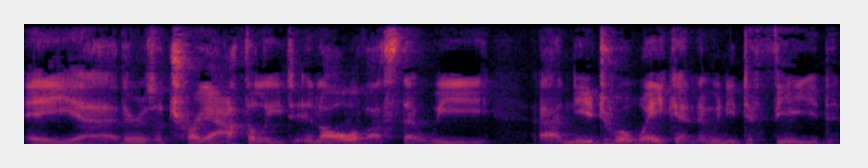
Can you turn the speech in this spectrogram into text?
a uh, there is a triathlete in all of us that we uh, need to awaken and we need to feed.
